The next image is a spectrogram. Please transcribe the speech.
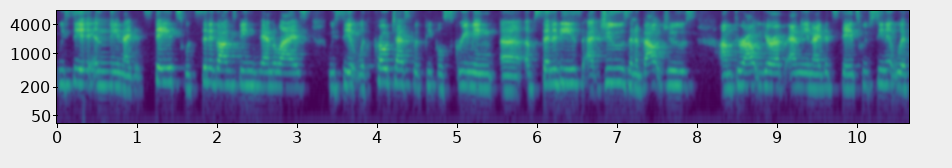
we see it in the United States with synagogues being vandalized. We see it with protests, with people screaming uh, obscenities at Jews and about Jews um, throughout Europe and the United States. We've seen it with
